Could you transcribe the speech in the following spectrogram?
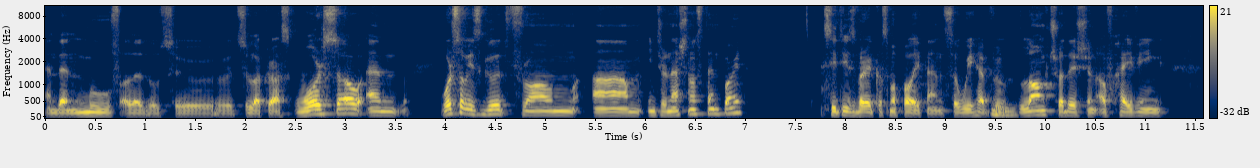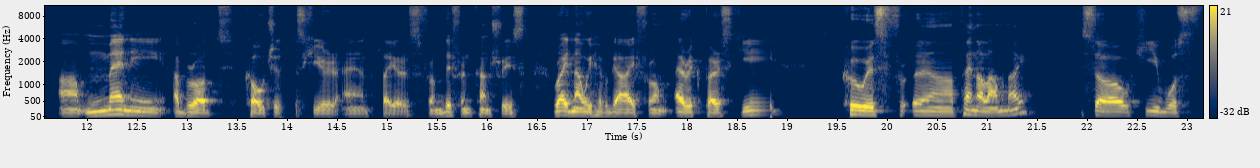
and then move a little to to lacrosse. Warsaw and Warsaw is good from um, international standpoint. City is very cosmopolitan, so we have Mhm. a long tradition of having um, many abroad coaches here and players from different countries. Right now, we have a guy from Eric Persky, who is uh, Penn alumni. So he was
